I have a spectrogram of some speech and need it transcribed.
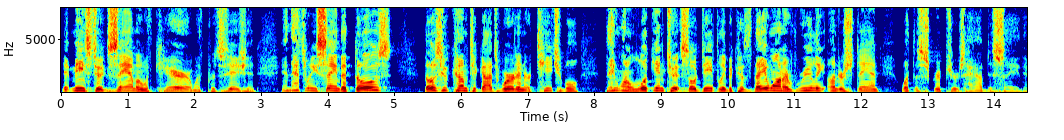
It means to examine with care and with precision. And that's what he's saying that those, those who come to God's word and are teachable, they want to look into it so deeply because they want to really understand what the scriptures have to say there.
